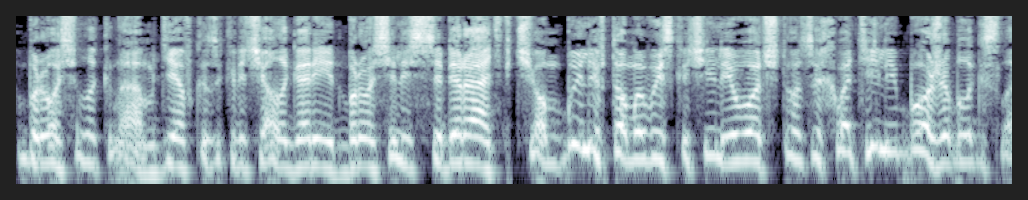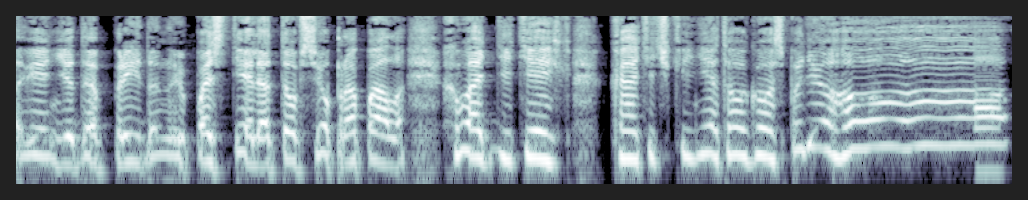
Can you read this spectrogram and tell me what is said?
бросила к нам. Девка закричала, горит, бросились собирать. В чем были, в том и выскочили. Вот что, захватили, Боже, благословение, да приданную постель, а то все пропало. Хвать детей, Катечки нет, о Господи, о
